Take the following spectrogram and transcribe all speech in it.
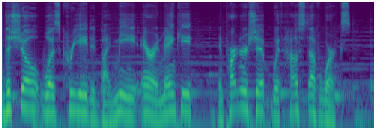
This show was created by me, Aaron Mahnke, in partnership with How Stuff Works.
